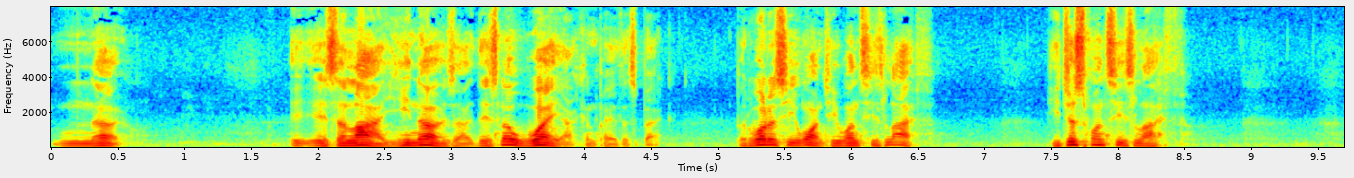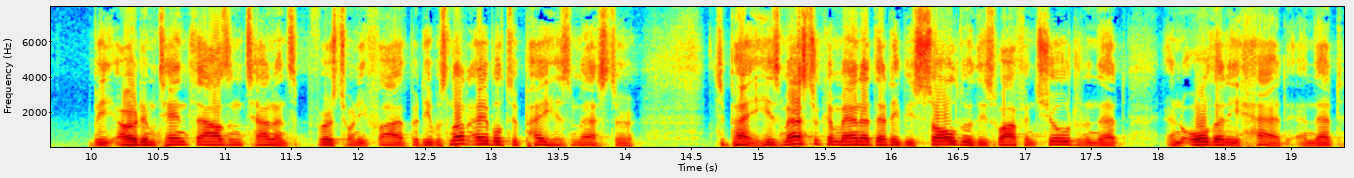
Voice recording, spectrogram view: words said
No. It's a lie. He knows there's no way I can pay this back. But what does he want? He wants his life. He just wants his life. He owed him 10,000 talents, verse 25, but he was not able to pay his master to pay. His master commanded that he be sold with his wife and children and, that, and all that he had, and that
